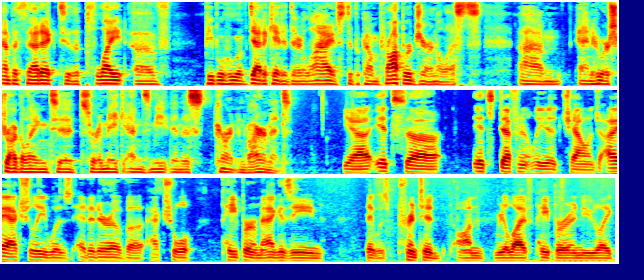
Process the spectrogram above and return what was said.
empathetic to the plight of people who have dedicated their lives to become proper journalists um, and who are struggling to sort of make ends meet in this current environment. Yeah, it's uh, it's definitely a challenge. I actually was editor of an actual paper magazine that was printed on real life paper and you like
